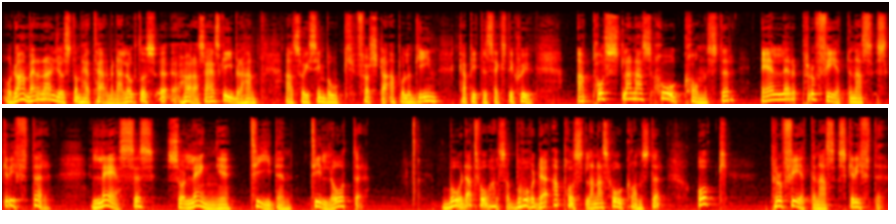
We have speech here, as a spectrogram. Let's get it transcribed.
Och Då använder han just de här termerna. Låt oss eh, höra. Så här skriver han alltså i sin bok Första apologin, kapitel 67. Apostlarnas hågkomster eller profeternas skrifter läses så länge tiden tillåter. Båda två alltså, både apostlarnas hågkomster och profeternas skrifter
